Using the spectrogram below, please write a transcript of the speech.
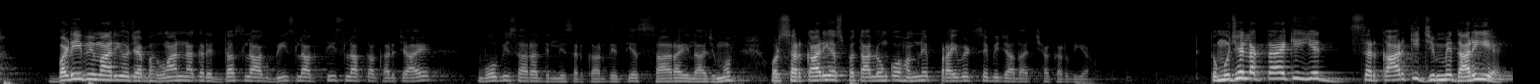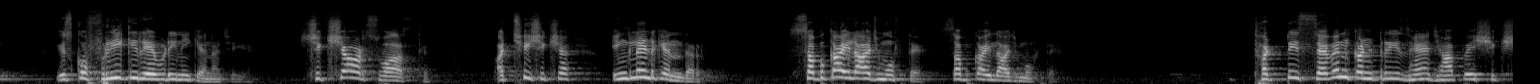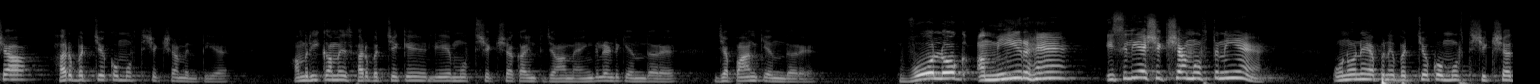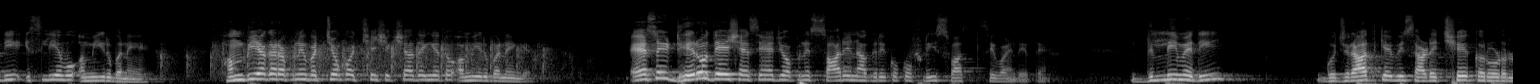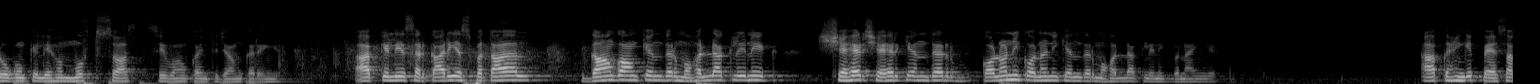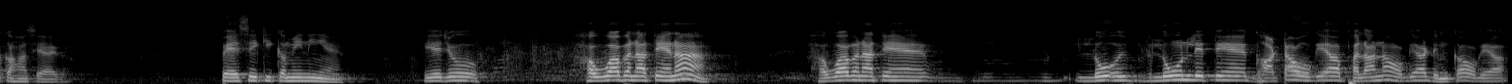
बड़ी बीमारी हो जाए, भगवान ना करे दस लाख, बीस लाख, तीस लाख का खर्च आए, वो भी सारा दिल्ली सरकार देती है, सारा इलाज मुफ़्त। और सरकारी अस्पतालों को हमने प्राइवेट से भी ज़्यादा अच्छा कर दिया। तो मुझे लगता है कि ये सरकार की ज़िम्मेदारी है। इसको फ्री की रेवड़ी नहीं कहना चाहिए। शिक्षा और स्वास्थ्य, अच्छी शिक्षा। इंग्लैंड के अंदर सबका इलाज मुफ़्त है, सबका इलाज मुफ़्त है। थर्टी सेवन कंट्रीज़ हैं जहाँ पे शिक्षा, हर बच्चे को मुफ़्त शिक्षा मिलती है। अमेरिका में हर बच्चे के लिए मुफ़्त शिक्षा का इंतज़ाम है, इंग्लैंड के अंदर है, जापान के अंदर है। वो लोग अमीर हैं, इसलिए शिक्षा मुफ़्त नहीं है। उन्होंने अपने बच्चों को मुफ़्त शिक्षा दी, इसलिए वो अमीर बने हम भी अगर अपने बच्चों को अच्छी शिक्षा देंगे तो अमीर बनेंगे। ऐसे ही ढेरों देश ऐसे हैं जो अपने सारे नागरिकों को फ्री स्वास्थ्य सेवाएँ देते हैं। दिल्ली में दी, गुजरात के भी साढ़े छः करोड़ लोगों के लिए हम मुफ़्त स्वास्थ्य सेवाओं का इंतज़ाम करेंगे। आपके लिए सरकारी अस्पताल, गांव-गांव के अंदर मोहल्ला क्लिनिक शहर शहर के अंदर कॉलोनी कॉलोनी के अंदर मोहल्ला क्लिनिक बनाएँगे। आप कहेंगे, पैसा कहाँ से आएगा? पैसे की कमी नहीं है। ये जो हवा बनाते हैं ना, हवा बनाते हैं लो, लोन लेते हैं, घाटा हो गया, फलाना हो गया, ढिमका हो गया।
